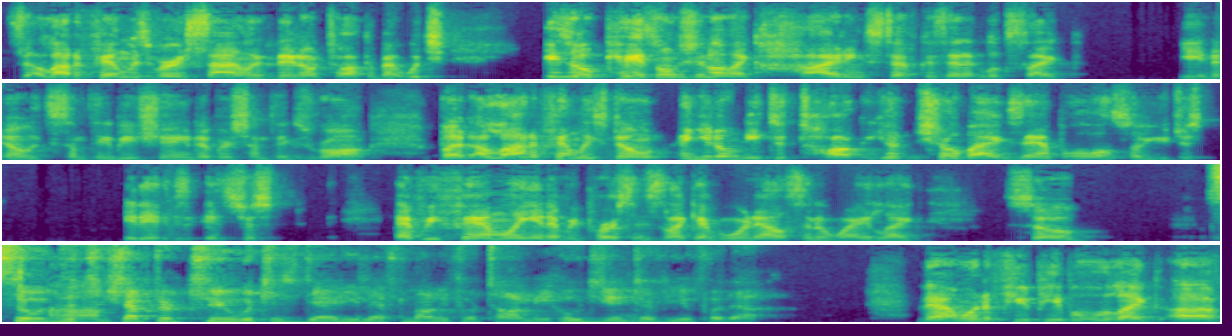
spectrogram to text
It's, a lot of families are very silent. They don't talk about, which is okay as long as you're not like hiding stuff, because then it looks like, you know, it's something to be ashamed of or something's wrong. But a lot of families don't, and you don't need to talk. You show by example. Also, you just, it is. It's just every family and every person is like everyone else in a way. Like so, So the Um, chapter two, which is Daddy left mommy for Tommy, who'd you interview for that? that one a few people who like uh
